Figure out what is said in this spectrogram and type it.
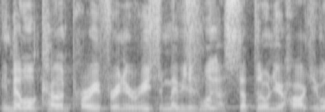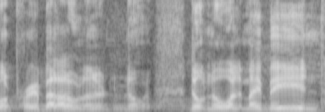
Anybody want to come and pray for any reason? Maybe you just want to got something on your heart you want to pray about. I don't know, don't know what it may be. And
